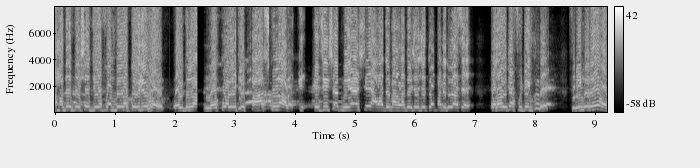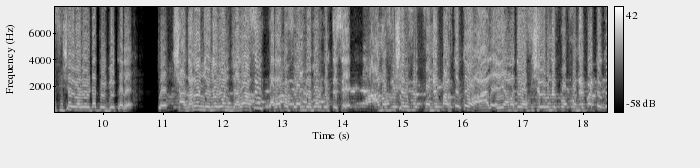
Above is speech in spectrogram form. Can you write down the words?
আমাদের দেশে যে ফোনগুলো তৈরি হয়, ওইগুলো লো কোয়ালিটির পাঁচগুলো কেজি হিসাব নিয়ে আসে আমাদের বাংলাদেশে যে কোম্পানিগুলো আছে, ওরা ওইটা ফিটিং করে। ফিটিং করে অফিসিয়াল ভাবে ওইটা বিক্রি করে। তো সাধারণ জনগণ যারা আছে, তারা তো ফোন ব্যবহার করতেছে। আনঅফিসিয়াল ফোনের পার্থক্য আর এই আমাদের অফিসিয়াল ফোনের পার্থক্য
